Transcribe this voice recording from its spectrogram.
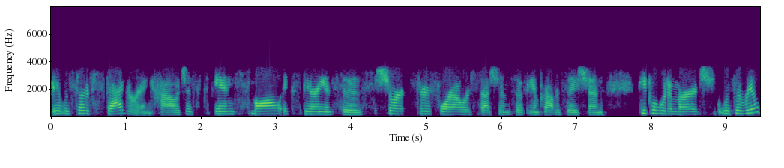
It was sort of staggering how just in small experiences, short three or four hour sessions of improvisation, people would emerge with a real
